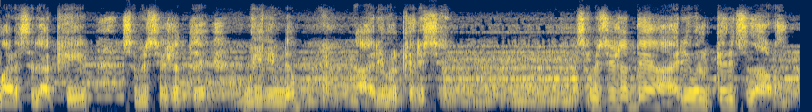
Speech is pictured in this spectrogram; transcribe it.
മനസ്സിലാക്കുകയും സുവിശേഷത്തെ വീണ്ടും ആര്യവൽക്കരിച്ചു. സുവിശേഷത്തെ ആര്യവൽക്കരിച്ചതാണ്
